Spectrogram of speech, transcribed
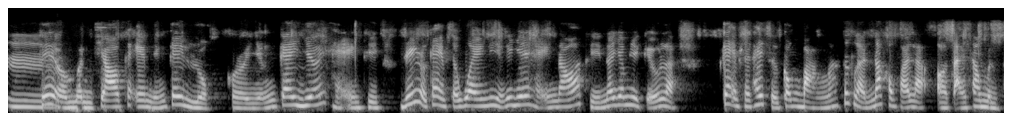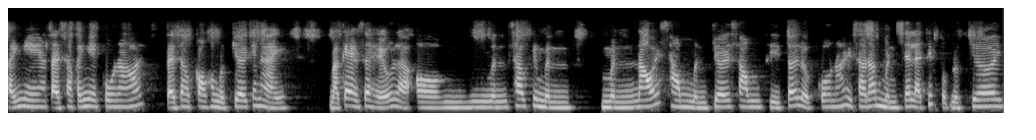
Ừ. thế rồi mình cho các em những cái luật rồi những cái giới hạn thì riết rồi các em sẽ quen với những cái giới hạn đó thì nó giống như kiểu là các em sẽ thấy sự công bằng á tức là nó không phải là ờ tại sao mình phải nghe tại sao phải nghe cô nói tại sao con không được chơi cái này. Mà các em sẽ hiểu là ờ mình sau khi mình mình nói xong mình chơi xong thì tới lượt cô nói thì sau đó mình sẽ lại tiếp tục được chơi.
